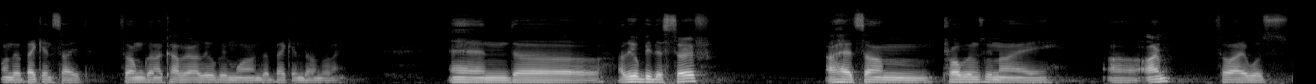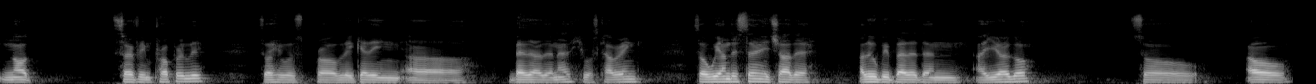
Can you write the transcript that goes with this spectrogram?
on the backhand side. So I'm gonna cover a little bit more on the backhand down the line. And uh, a little bit the serve. I had some problems with my uh, arm, so I was not serving properly. So he was probably getting uh, better than that. He was covering. So we understand each other. a little bit better than a year ago. So I'll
